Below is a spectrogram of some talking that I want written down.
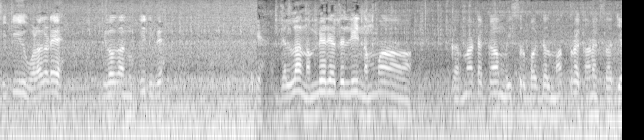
ಸಿಟಿ ಒಳಗಡೆ ಇವಾಗ ನುಗ್ಗಿದ್ದೀವಿ. ಇದೆಲ್ಲ ನಮ್ಮ ಏರಿಯಾದಲ್ಲಿ ನಮ್ಮ ಕರ್ನಾಟಕ, ಮೈಸೂರು ಭಾಗದಲ್ಲಿ ಮಾತ್ರ ಕಾಣೋಕ್ಕೆ ಸಾಧ್ಯ.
